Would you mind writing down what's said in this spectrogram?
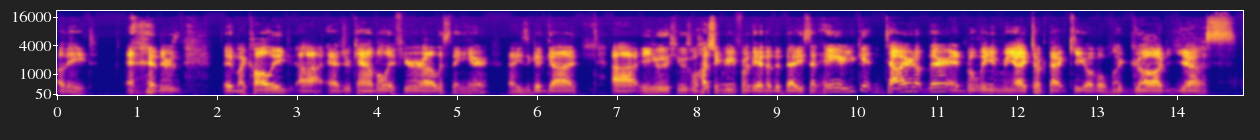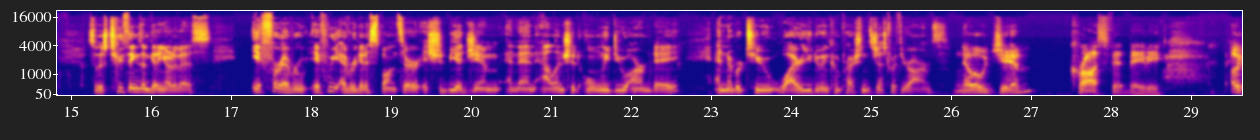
of eight, and there's and my colleague uh, Andrew Campbell. If you're uh, listening here, uh, he's a good guy. Uh, he, he was watching me from the end of the bed. He said, "Hey, are you getting tired up there?" And believe me, I took that cue of, "Oh my God, yes." So there's two things I'm getting out of this. If forever, if we ever get a sponsor, it should be a gym, and then Alan should only do arm day. And number two, why are you doing compressions just with your arms? No gym, CrossFit, baby. Oh,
